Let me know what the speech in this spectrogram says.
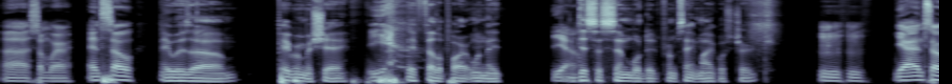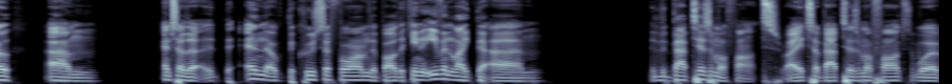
uh somewhere. And so It was um, paper mache. yeah It fell apart when they yeah disassembled it from St. Michael's Church. hmm Yeah, and so, um, and so the and the, the cruciform, the baldacchino, even like the um, the baptismal fonts, right? So baptismal fonts were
